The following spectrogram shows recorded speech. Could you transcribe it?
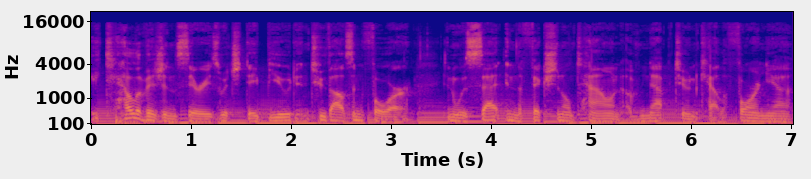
a television series which debuted in 2004 and was set in the fictional town of Neptune, California.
